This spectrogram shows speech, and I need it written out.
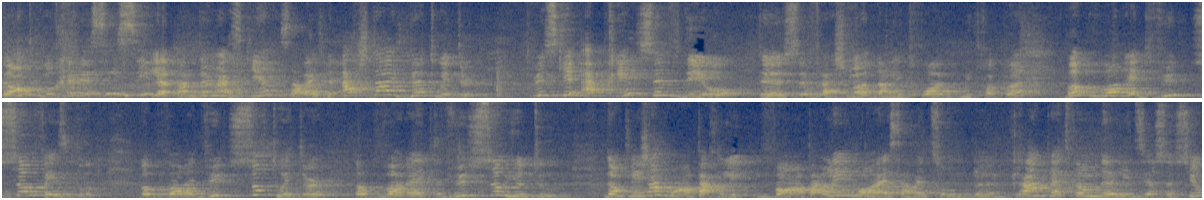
Donc, vous connaissez ici le under masking, ça va être le hashtag de Twitter. Puisque après, cette vidéo de ce flash mob dans les trois métropoles va pouvoir être vue sur Facebook, va pouvoir être vue sur Twitter, va pouvoir être vue sur YouTube. Donc, les gens vont en parler. Ils vont en parler, vont, ça va être sur de grandes plateformes de médias sociaux.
